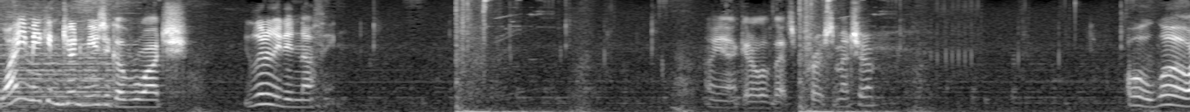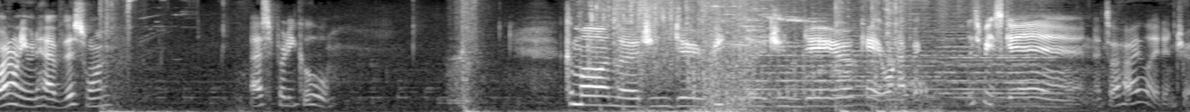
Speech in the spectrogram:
Why are you making good music, Overwatch? You literally did nothing. Oh yeah, gotta love that pro Symmetra. Oh, whoa, I don't even have this one. That's pretty cool. Come on, legendary, legendary. Okay, we're on epic. We skin. It's a highlight intro.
